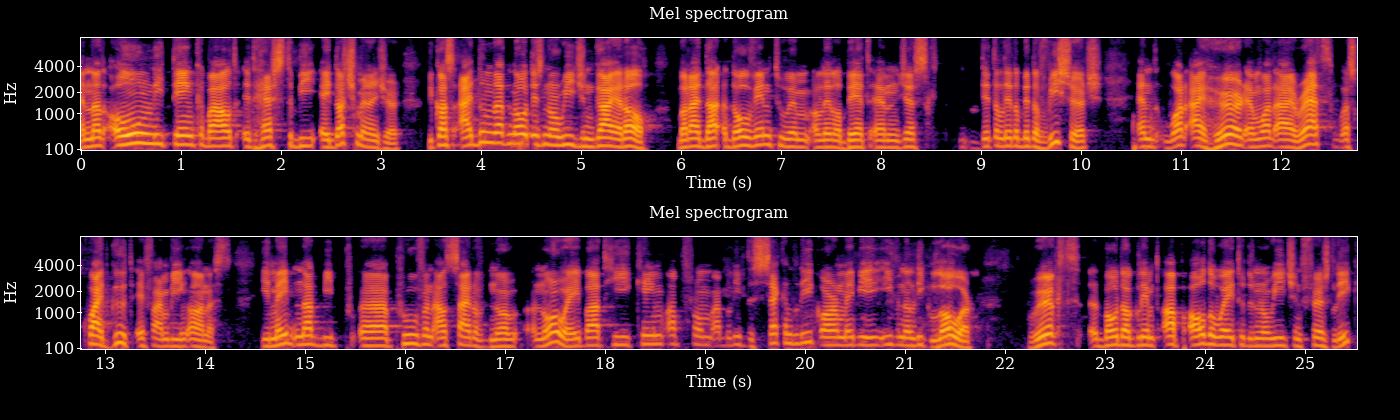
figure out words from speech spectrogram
and not only think about it has to be a Dutch manager because I do not know this Norwegian guy at all. But I dove into him a little bit and just did a little bit of research. And what I heard and what I read was quite good, if I'm being honest. He may not be uh, proven outside of Nor Norway, but he came up from, I believe, the second league or maybe even a league lower. Worked Bodo Glimt up all the way to the Norwegian first league,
